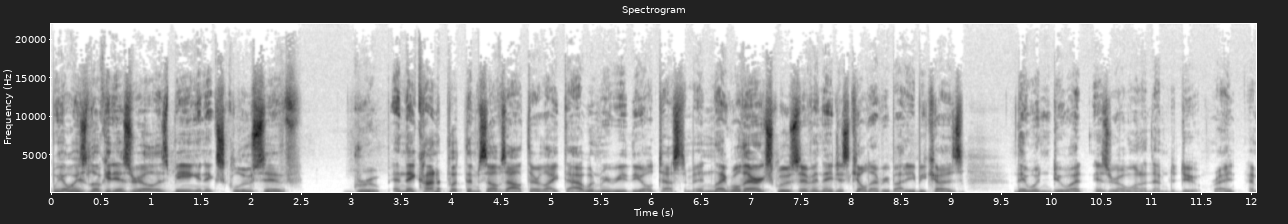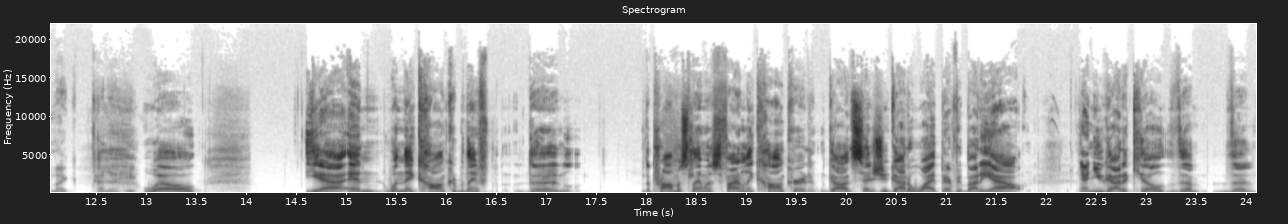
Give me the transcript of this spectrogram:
we always look at Israel as being an exclusive group. And they kind of put themselves out there like that when we read the Old Testament. And like, well, they're exclusive and they just killed everybody because they wouldn't do what Israel wanted them to do, right? Am I kind of Well, yeah, and when they conquered when they the the promised land was finally conquered, God says you got to wipe everybody out. And you got to kill the the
